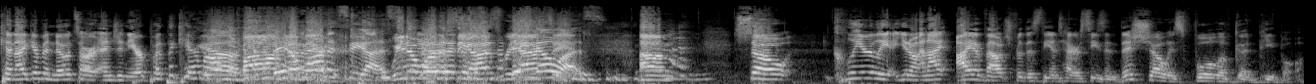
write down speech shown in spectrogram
Can I give a note to our engineer? Put the camera Yeah. on the mom. They don't want to see us. We don't want to see us reacting. They know us. Um, so clearly, you know, and I, I have vouched for this the entire season. This show is full of good people.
